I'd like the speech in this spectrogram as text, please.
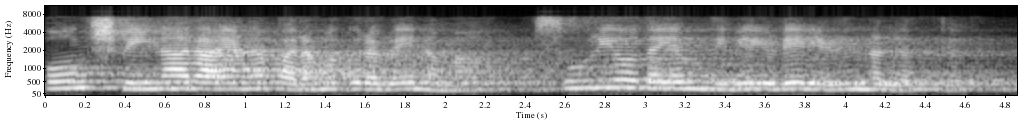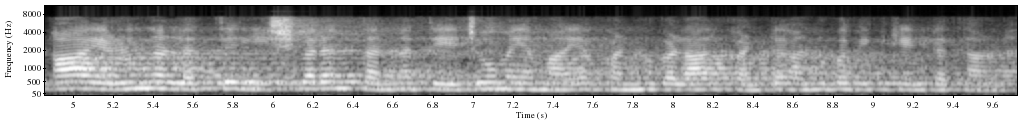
ഓം ശ്രീനാരായണ പരമഗുരവേ നമ. സൂര്യോദയം ദിവ്യയുടെ എഴുന്നള്ളത്ത്. ആ എഴുന്നള്ളത്ത് ഈശ്വരൻ തന്ന തേജോമയമായ കണ്ണുകളാൽ കണ്ട് അനുഭവിക്കേണ്ടതാണ്.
